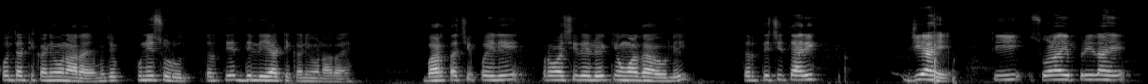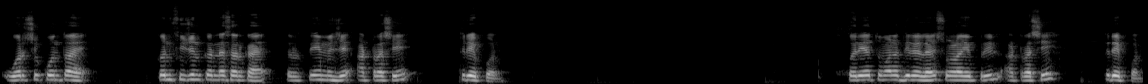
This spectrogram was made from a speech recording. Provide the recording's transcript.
कोणत्या ठिकाणी होणार आहे? म्हणजे पुणे सोडून तर ते दिल्ली या ठिकाणी होणार आहे. भारताची पहिली प्रवासी रेल्वे केव्हा धावली? तर त्याची तारीख जी आहे ती सोळा एप्रिल आहे. वर्ष कोणतं आहे? कन्फ्युजन करण्यासारखं आहे तर ते म्हणजे अठराशे त्रेपन्न. पर्याय तुम्हाला दिलेला आहे सोळा एप्रिल अठराशे त्रेपन्न.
